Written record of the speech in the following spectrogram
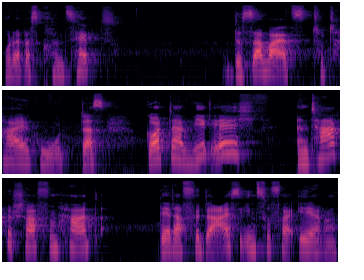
oder das Konzept des Sabbats total gut. Dass Gott da wirklich einen Tag geschaffen hat, der dafür da ist, ihn zu verehren.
